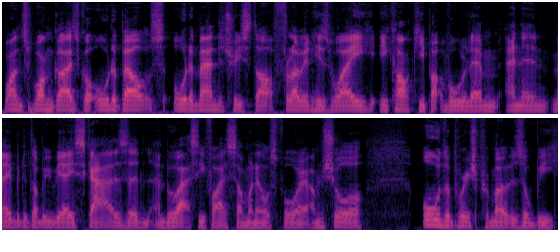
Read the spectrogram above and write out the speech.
once one guy's got all the belts, all the mandatories start flowing his way, he can't keep up with all of them, and then maybe the WBA scatters and, and Buatsi fights someone else for it. I'm sure all the British promoters will be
